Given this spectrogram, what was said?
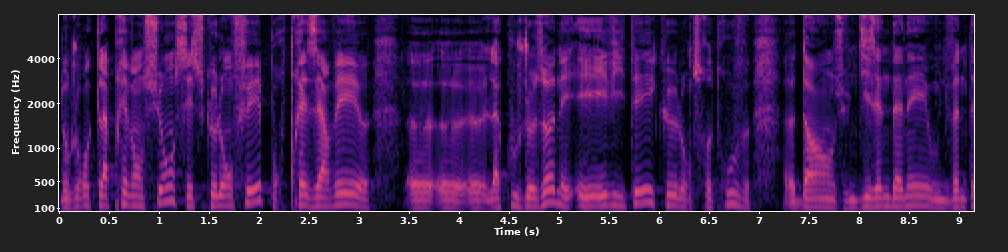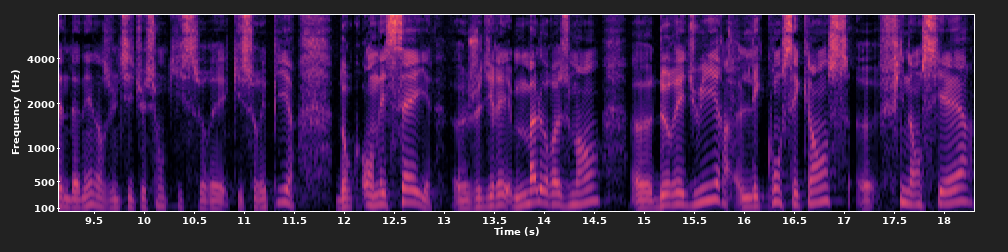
Donc je crois que la prévention, c'est ce que l'on fait pour préserver euh, euh, la couche d'ozone et, et éviter que l'on se retrouve dans une dizaine d'années ou une vingtaine d'années dans une situation qui serait qui serait pire. Donc on essaye, je dirais malheureusement, de réduire les conséquences financières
